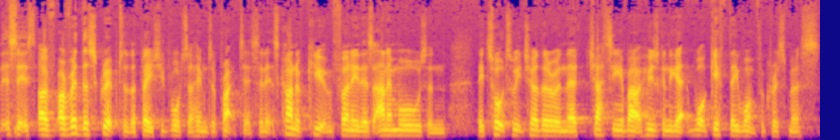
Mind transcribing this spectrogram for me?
is, I've, I've read the script of the play. She brought it home to practice, and it's kind of cute and funny. There's animals, and they talk to each other, and they're chatting about who's going to get what gift they want for Christmas.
